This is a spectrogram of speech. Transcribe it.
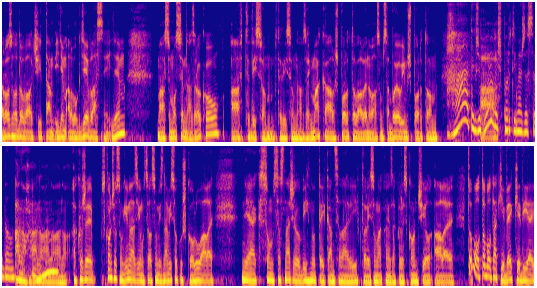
rozhodoval, či tam idem, alebo kde vlastne idem, Mal som 18 rokov a vtedy som, vtedy som naozaj makal, športoval, venoval som sa bojovým športom. Aha, takže bojové športy máš za sebou. Áno, áno, áno, áno. Akože skončil som gymnázium, chcel som ísť na vysokú školu, ale nejak som sa snažil vyhnúť tej kancelárii, v ktorej som nakoniec akože skončil, ale to bol, to bol taký vek, kedy aj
